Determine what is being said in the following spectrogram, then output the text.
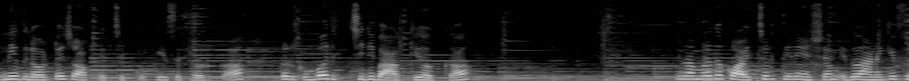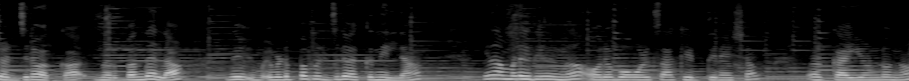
ഇനി ഇതിലോട്ട് ചോക്ലേറ്റ് ചിപ്പ് കുക്കീസ് ഇട്ട് കൊടുക്കുക. ഇട്ട് കൊടുക്കുമ്പോൾ ഇച്ചിരി ബാക്കി വെക്കുക. ഇത് നമ്മളിത് കുഴച്ചെടുത്തതിന് ശേഷം ഇത് വേണമെങ്കിൽ ഫ്രിഡ്ജിൽ വെക്കുക നിർബന്ധമല്ല ഇത് ഇവിടെ ഇപ്പോൾ ഫ്രിഡ്ജിൽ വെക്കുന്നില്ല. ഇനി നമ്മൾ ഇതിൽ നിന്ന് ഓരോ ബോൾസ് ആക്കി എടുത്തതിന് ശേഷം കൈ കൊണ്ടൊന്ന്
